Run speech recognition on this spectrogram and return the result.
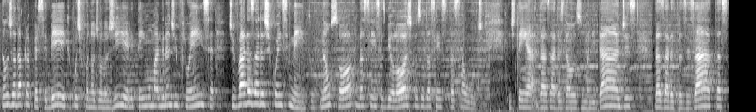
Então já dá para perceber que o curso de fonoaudiologia ele tem uma grande influência de várias áreas de conhecimento, não só das ciências biológicas ou das ciências da saúde. A gente tem a, das áreas das humanidades, das áreas das exatas,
